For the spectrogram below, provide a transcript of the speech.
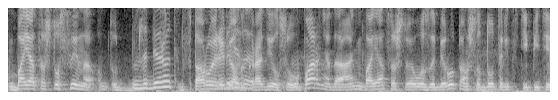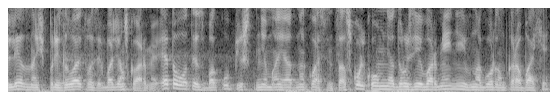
боятся, что сына заберут. Второй ребенок родился у парня, да, они боятся, что его заберут, потому что до 35 лет, значит, призывают в азербайджанскую армию. Это вот из Баку пишет мне моя одноклассница. А сколько у меня друзей в Армении и в Нагорном Карабахе,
